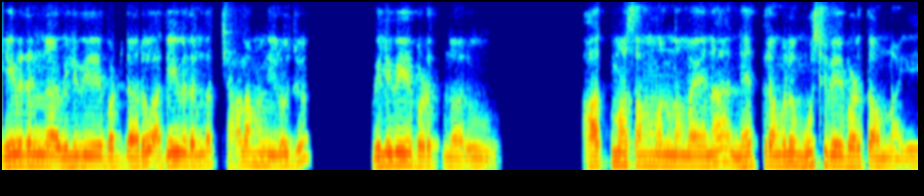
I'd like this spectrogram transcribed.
ఏ విధంగా వెలివేయబడ్డారో అదే విధంగా చాలా మంది ఈరోజు వెలివేయబడుతున్నారు. ఆత్మ సంబంధమైన నేత్రములు మూసివేయబడతా ఉన్నాయి.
